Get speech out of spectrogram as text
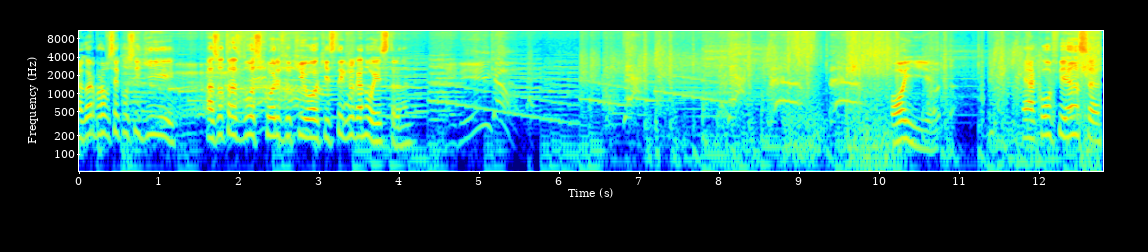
Agora pra você conseguir as outras duas cores do Kyo aqui, você tem que jogar no extra, né? Olha! É a confiança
